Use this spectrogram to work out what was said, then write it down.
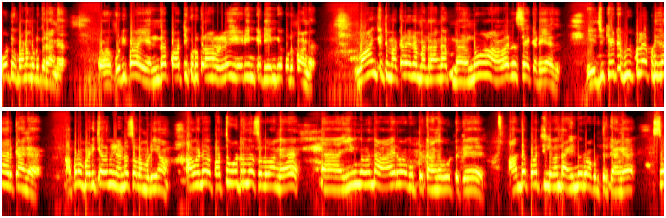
ஓட்டுக்கு பணம் கொடுக்குறாங்க. குறிப்பா எந்த பார்ட்டி கொடுக்குறாங்களோ இல்லை ஏடிஎம்கே டிஎம்கே கொடுப்பாங்க. வாங்கிட்டு மக்கள் என்ன பண்றாங்க? இன்னும் அவேர்னஸே கிடையாது. எஜுகேட்டட் பீப்புளே அப்படிதான் இருக்காங்க. அப்புறம் படிக்காதவங்க என்ன சொல்ல முடியும்? அவங்க என்ன பத்து ஓட்டு தான் சொல்லுவாங்க? அஹ் இவங்க வந்து ஆயிரம் ரூபாய் கொடுத்துருக்காங்க ஓட்டுக்கு. அந்த பார்ட்டியில வந்து ஐநூறு ரூபா கொடுத்துருக்காங்க. சோ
